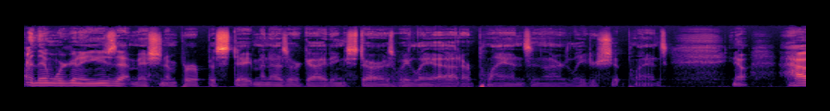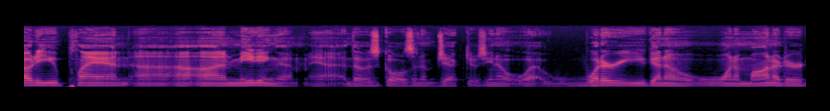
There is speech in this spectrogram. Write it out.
and then we're going to use that mission and purpose statement as our guiding star as we lay out our plans and our leadership plans. You know, how do you plan uh, on meeting them, uh, those goals and objectives? You know, what, what are you going to want to monitor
